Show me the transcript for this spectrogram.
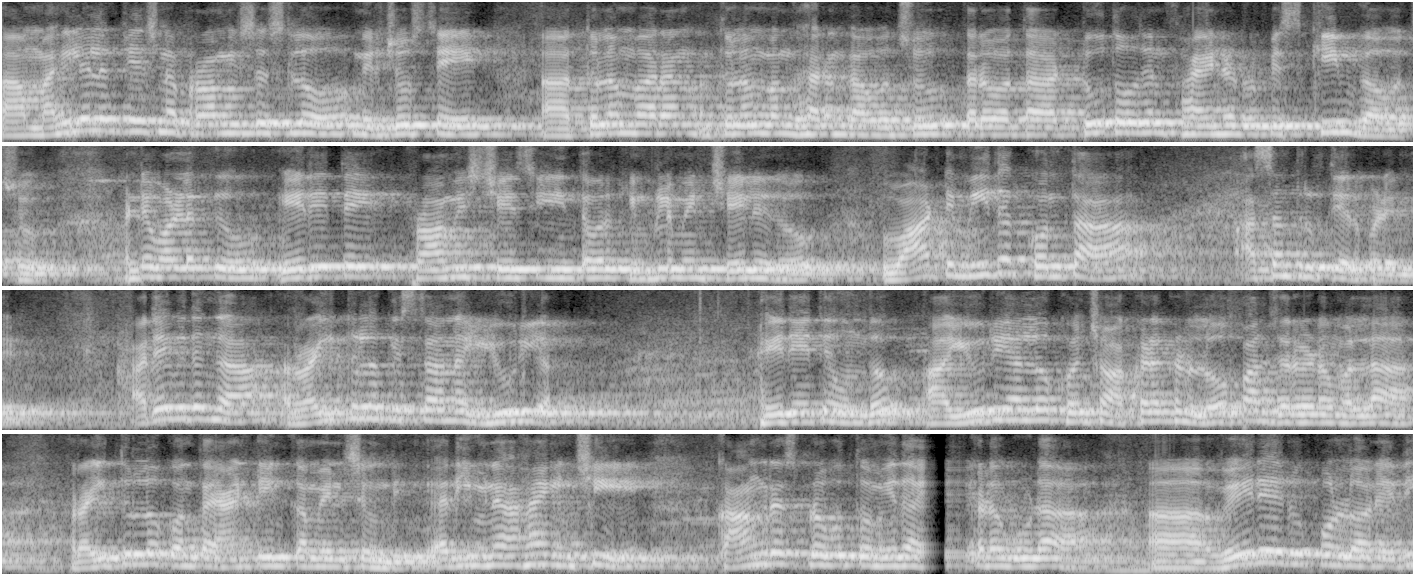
ఆ మహిళలకు చేసిన ప్రామిసెస్లో మీరు చూస్తే ఆ, తులం వారం తులం బంగారం కావచ్చు తర్వాత two thousand five hundred rupees scheme కావచ్చు. అంటే వాళ్ళకు ఏదైతే ప్రామిస్ చేసి ఇంతవరకు ఇంప్లిమెంట్ చేయలేదో వాటి మీద కొంత అసంతృప్తి ఏర్పడింది. అదేవిధంగా రైతులకు ఇస్తాన యూరియా ఏదైతే ఉందో ఆ యూరియాలో కొంచెం అక్కడక్కడ లోపాలు జరగడం వల్ల రైతుల్లో కొంత యాంటీ ఇన్కమెన్సీ ఉంది. అది మినహాయించి కాంగ్రెస్ ప్రభుత్వం మీద ఎక్కడ కూడా వేరే రూపంలో అనేది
